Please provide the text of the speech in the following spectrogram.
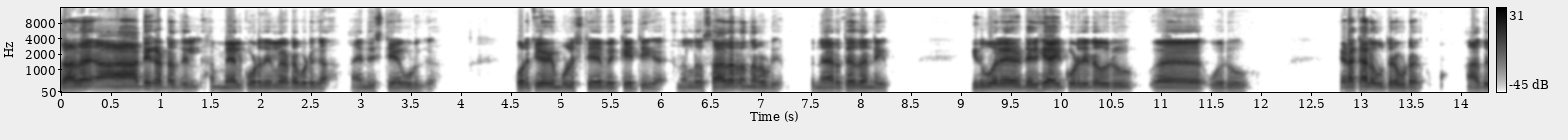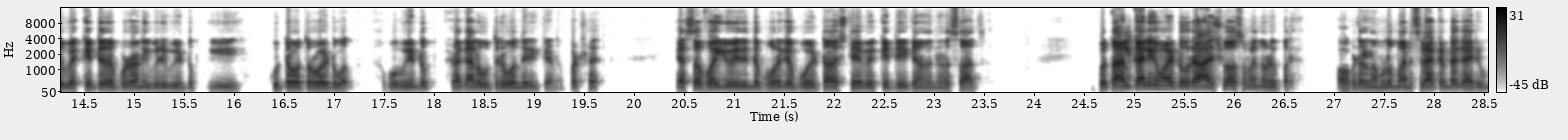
സാധാ ആദ്യഘട്ടത്തിൽ മേൽക്കോടതികൾ ഇടപെടുക അതിന് സ്റ്റേ കൊടുക്കുക കുറച്ച് കഴിയുമ്പോൾ സ്റ്റേ വെക്കേറ്റ് ചെയ്യുക എന്നുള്ളത് സാധാരണ നടപടിയാണ്. ഇപ്പം നേരത്തെ തന്നെ ഇതുപോലെ ഡൽഹി ഹൈക്കോടതിയുടെ ഒരു ഒരു ഇടക്കാല ഉത്തരവുണ്ടായിരുന്നു. അത് വെക്കേറ്റ് ചെയ്തപ്പോഴാണ് ഇവർ വീണ്ടും ഈ കുറ്റപത്രവുമായിട്ട് വന്നത്. അപ്പോൾ വീണ്ടും ഇടക്കാല ഉത്തരവ് വന്നിരിക്കുകയാണ്. പക്ഷേ എസ് എഫ് ഐ യു ഇതിന്റെ പുറകെ പോയിട്ട് ആ സ്റ്റേ വെക്കേറ്റ് ചെയ്യിക്കാൻ തന്നെയാണ് സാധ്യത. ഇപ്പോൾ താൽക്കാലികമായിട്ട് ഒരു ആശ്വാസം എന്ന് വേണമെങ്കിൽ പറയാം. ഇവിടെ നമ്മൾ മനസ്സിലാക്കേണ്ട കാര്യം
